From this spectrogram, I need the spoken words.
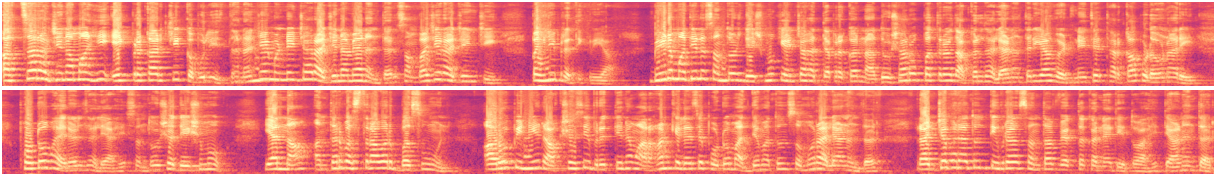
आजचा राजीनामा ही एक प्रकारची कबुलीच धनंजय मुंडेंच्या राजीनाम्यानंतर संभाजीराजेंची पहिली प्रतिक्रिया. बीडमधील संतोष देशमुख यांच्या हत्या प्रकरणात दोषारोपपत्र दाखल झाल्यानंतर या घटनेचे थरकाप उडवणारे फोटो व्हायरल झाले आहे. संतोष देशमुख यांना अंतर्वस्त्रावर बसवून आरोपींनी राक्षसी वृत्तीनं मारहाण केल्याचे फोटो माध्यमातून समोर आल्यानंतर राज्यभरातून तीव्र संताप व्यक्त करण्यात येतो आहे. त्यानंतर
